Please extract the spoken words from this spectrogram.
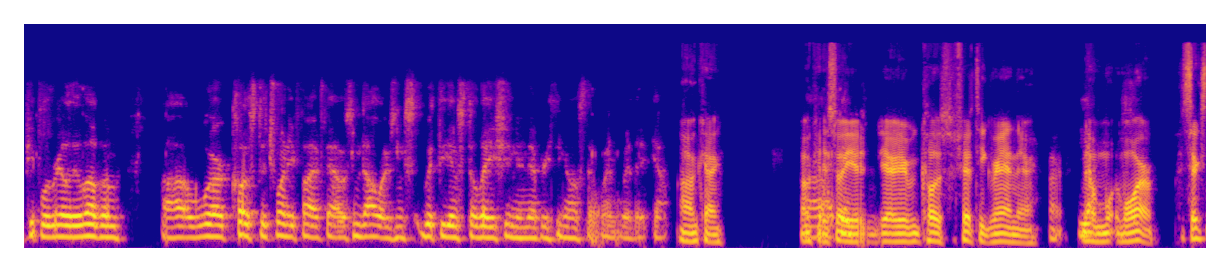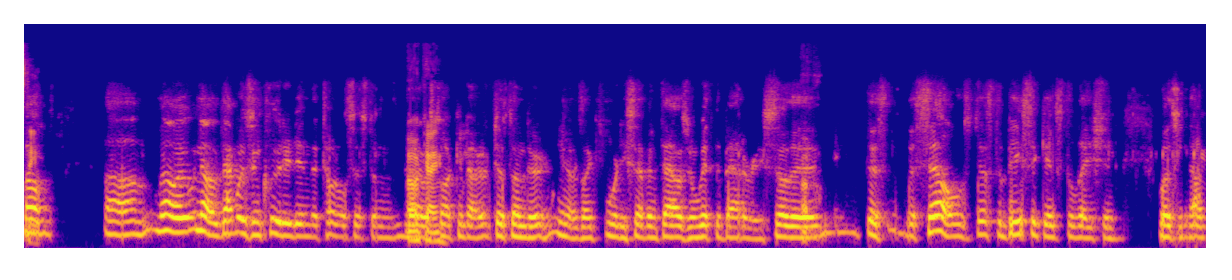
people really love them. Uh, were close to twenty five thousand dollars with the installation and everything else that went with it. Yeah. Okay. Okay, uh, so think, you're you're close to fifty grand there. Uh, yeah. No more, sixty. Well, um, no, no, that was included in the total system that okay. I was talking about. Just under, you know, it's like forty-seven thousand with the batteries. So the, oh. the the cells, just the basic installation, was about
